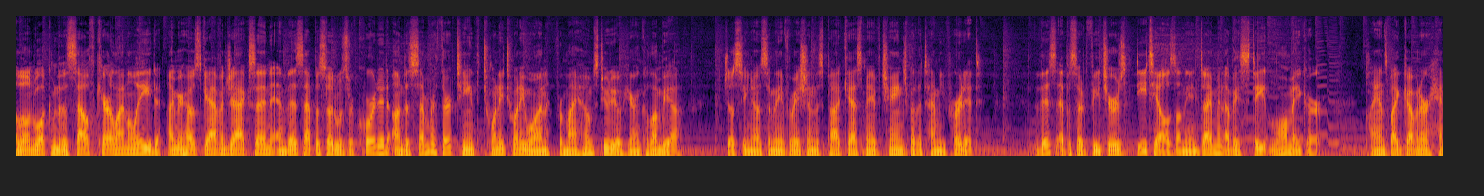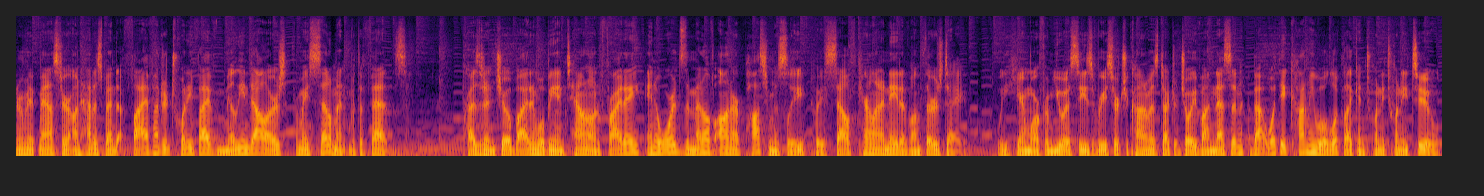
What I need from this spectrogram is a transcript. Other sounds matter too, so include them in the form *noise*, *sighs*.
Hello and welcome to the South Carolina Lead. I'm your host, Gavin Jackson, and this episode was recorded on December 13th, 2021, from my home studio here in Columbia. Just so you know, some of the information in this podcast may have changed by the time you've heard it. This episode features details on the indictment of a state lawmaker, plans by Governor Henry McMaster on how to spend $525 million from a settlement with the feds. President Joe Biden will be in town on Friday and awards the Medal of Honor posthumously to a South Carolina native on Thursday. We hear more from USC's research economist Dr. Joey Von Nessen about what the economy will look like in 2022.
